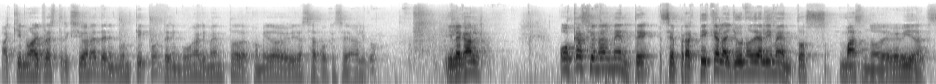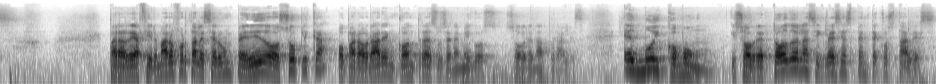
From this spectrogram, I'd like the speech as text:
Aquí no hay restricciones de ningún tipo, de ningún alimento, de comida o bebida, salvo que sea algo ilegal. Ocasionalmente se practica el ayuno de alimentos, mas no de bebidas, para reafirmar o fortalecer un pedido o súplica o para orar en contra de sus enemigos sobrenaturales. Es muy común, y sobre todo en las iglesias pentecostales,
